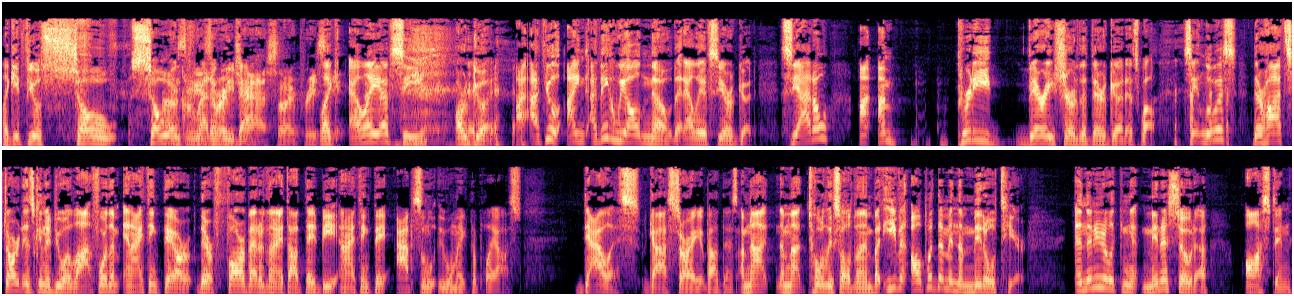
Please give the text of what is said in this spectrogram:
Like it feels so so I was gonna use the incredibly bad. trash, so I appreciate like it. LAFC are good. I, I feel I, I think we all know that LAFC are good. Seattle, I, I'm pretty very sure that they're good as well. St. Louis, their hot start is going to do a lot for them, and I think they are they're far better than I thought they'd be, and I think they absolutely will make the playoffs. Dallas, gosh, sorry about this. I'm not I'm not totally sold on them, but even I'll put them in the middle tier. And then you're looking at Minnesota, Austin,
